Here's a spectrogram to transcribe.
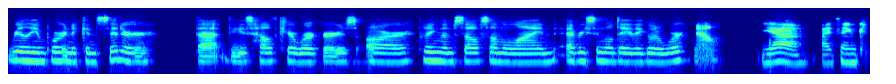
really important to consider that these healthcare workers are putting themselves on the line every single day they go to work now. Yeah, I think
